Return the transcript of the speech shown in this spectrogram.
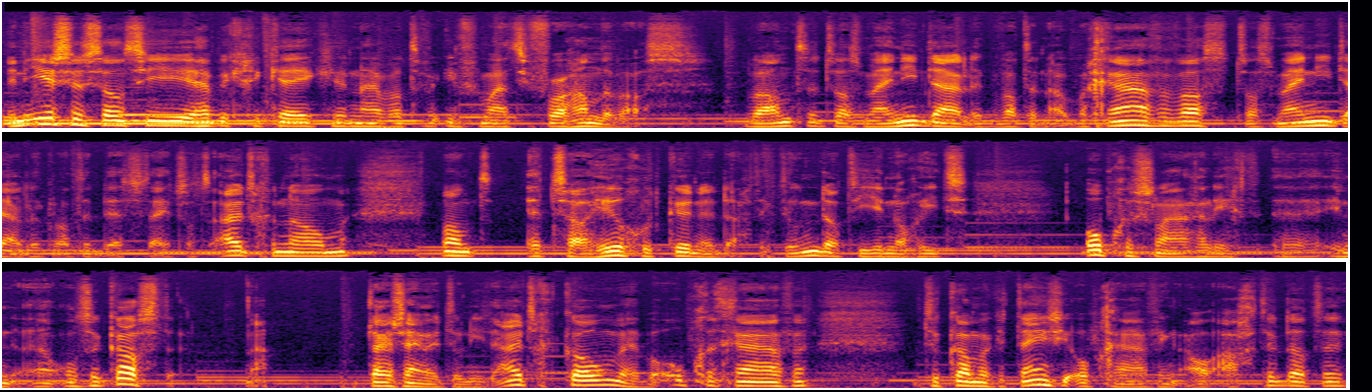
In eerste instantie heb ik gekeken naar wat de informatie voorhanden was. Want het was mij niet duidelijk wat er nou begraven was. Het was mij niet duidelijk wat er destijds was uitgenomen. Want het zou heel goed kunnen, dacht ik toen, dat hier nog iets opgeslagen ligt eh, in eh, onze kasten. Daar zijn we toen niet uitgekomen. We hebben opgegraven. Toen kwam ik er tijdens die opgraving al achter dat er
